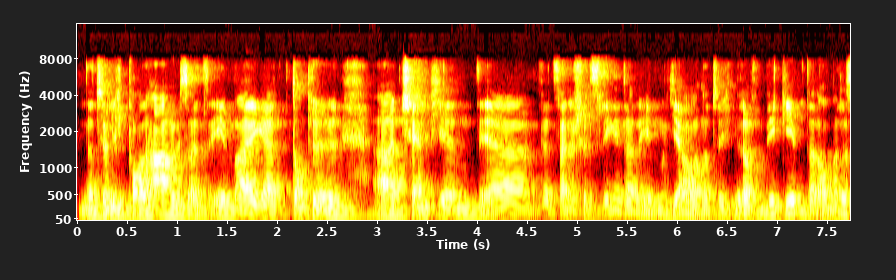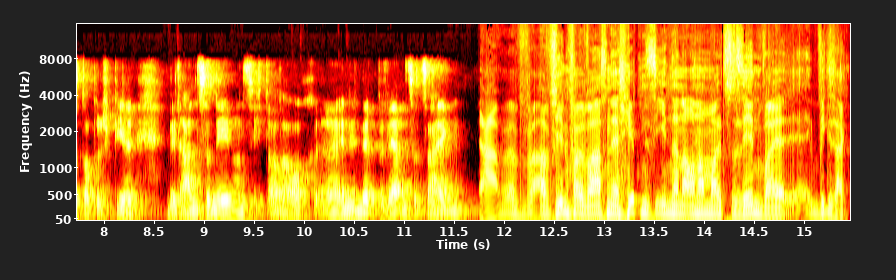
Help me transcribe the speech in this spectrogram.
natürlich Paul Harhus als ehemaliger Doppel-Champion, der wird seine Schützlinge dann eben hier auch natürlich mit auf den Weg geben, dann auch mal das Doppelspiel mit anzunehmen und sich dort auch äh, in den Wettbewerben zu zeigen. Ja, auf jeden Fall war es ein Erlebnis, ihn dann auch nochmal zu sehen, weil, wie gesagt,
